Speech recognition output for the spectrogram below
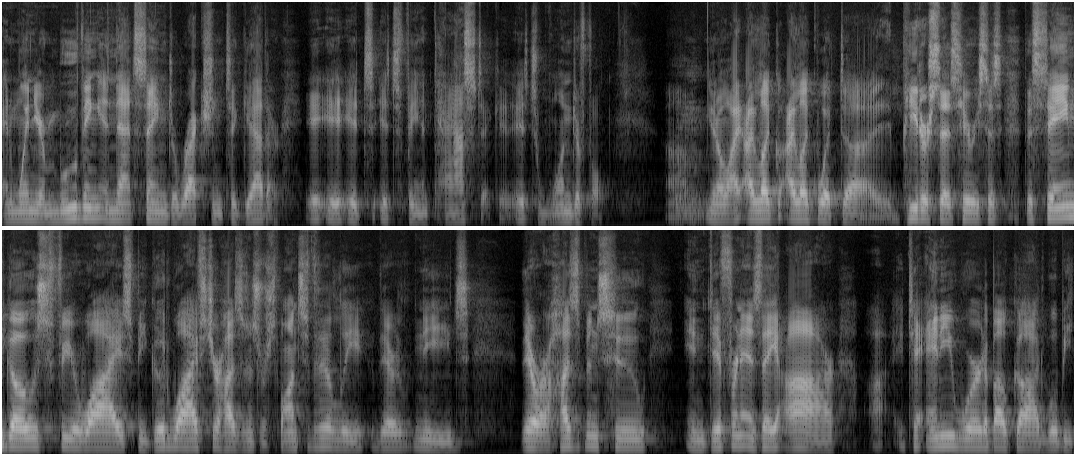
And when you're moving in that same direction together, it, it, it's it's fantastic. It, it's wonderful. Um, you know, I, I, like, I like what uh, Peter says here. He says, The same goes for your wives. Be good wives to your husbands, responsive to their, le- their needs. There are husbands who, indifferent as they are uh, to any word about God, will be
